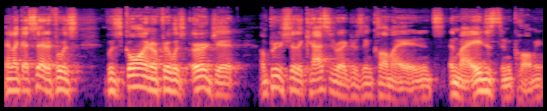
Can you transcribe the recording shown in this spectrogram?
And like I said, if it was if it was going or if it was urgent, I'm pretty sure the casting directors didn't call my agents, and my agents didn't call me.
